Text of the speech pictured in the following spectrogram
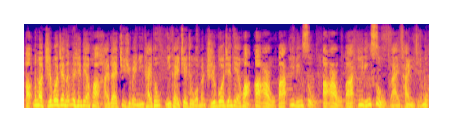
好，那么直播间的热线电话还在继续为您开通，您可以借助我们直播间电话二二五八一零四五二二五八一零四五来参与节目。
